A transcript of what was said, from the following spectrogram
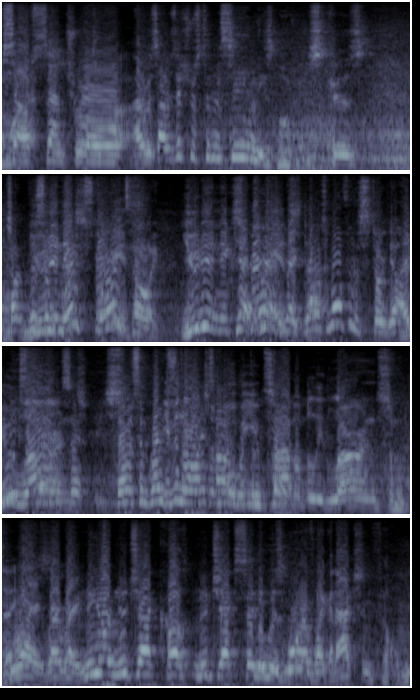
South Central. I was I was interested in seeing these movies because so, you there's some didn't great experience storytelling. You didn't Yeah, experience yeah, yeah. that. Well, it's more for the story. Yeah, I you learned. it. There was some great Even though it's a movie, you them too. probably learned some things. Right, right, right. New York, New Jack, New Jack City was more of like an action film.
